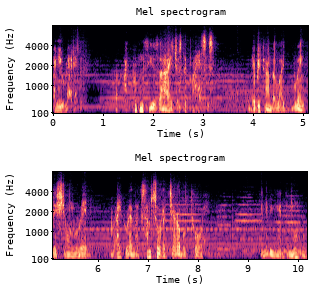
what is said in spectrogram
and he read it. I couldn't see his eyes, just the glasses. And every time the light blinked, they shone red, bright red, like some sort of terrible toy. And he began to move.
